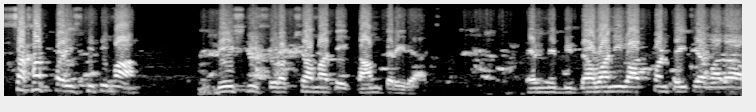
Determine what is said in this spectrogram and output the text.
સખત પરિસ્થિતિમાં દેશની સુરક્ષા માટે કામ કરી રહ્યા છે. એમને બિરદાવવાની વાત પણ થઈ છે અમારા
